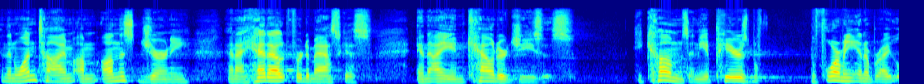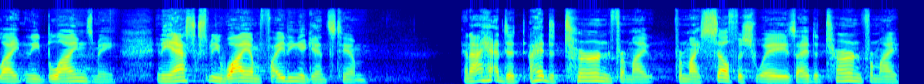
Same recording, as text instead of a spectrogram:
And then one time I'm on this journey and I head out for Damascus and I encounter Jesus. He comes and he appears before me in a bright light and he blinds me and he asks me why I'm fighting against him. And I had to, I had to turn from my, from my selfish ways. I had to turn from my,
